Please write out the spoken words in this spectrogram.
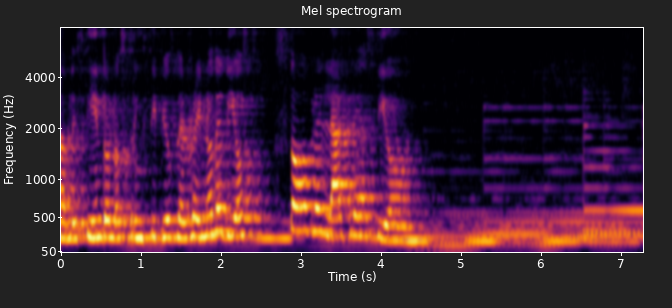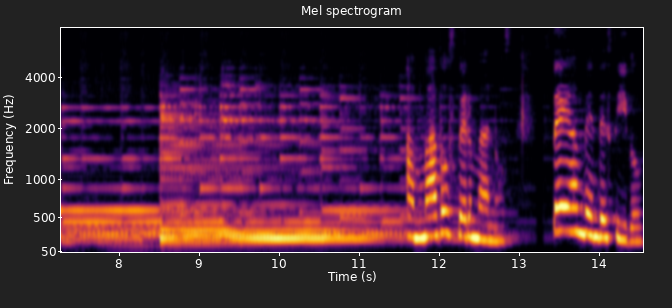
Estableciendo los principios del reino de Dios sobre la creación. Amados hermanos, sean bendecidos.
